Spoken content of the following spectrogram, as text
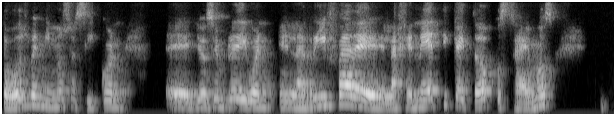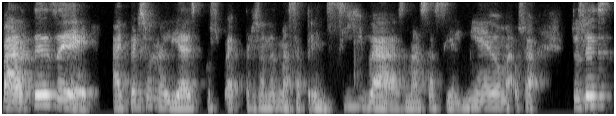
todos venimos así con, eh, yo siempre digo, en, la rifa de la genética y todo, pues traemos partes de, hay personalidades, pues personas más aprensivas, más hacia el miedo, o sea, entonces,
